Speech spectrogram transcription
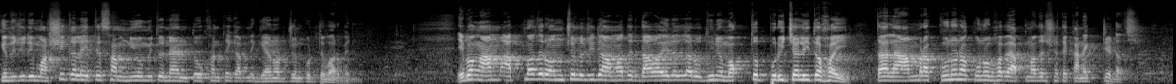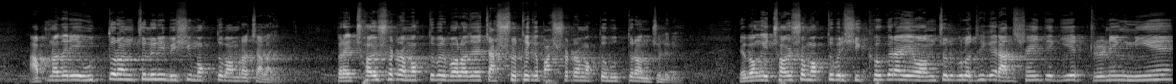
কিন্তু যদি মাসিকালে ইতেসাম নিয়মিত নেন, তো ওখান থেকে আপনি জ্ঞান অর্জন করতে পারবেন। এবং আপনাদের অঞ্চলে যদি আমাদের দাওয়াইল্লাহর অধীনে মক্তব পরিচালিত হয়, তাহলে আমরা কোনো না কোনোভাবে আপনাদের সাথে কানেক্টেড আছি। আপনাদের এই উত্তর অঞ্চলেরই বেশি মক্তব আমরা চালাই। প্রায় ছয়শোটা মক্তবের বলা যায়, চারশো থেকে পাঁচশোটা মক্তব উত্তর অঞ্চলেরই। এবং এই ছয়শো মক্তবের শিক্ষকেরা এই অঞ্চলগুলো থেকে রাজশাহীতে গিয়ে ট্রেনিং নিয়ে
